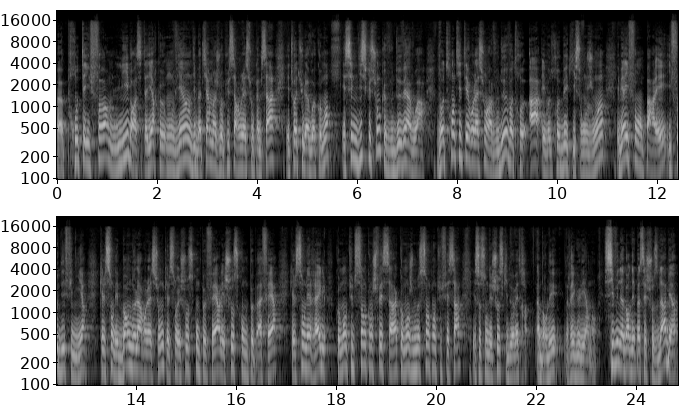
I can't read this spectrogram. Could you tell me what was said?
euh, protéiformes, libres, c'est-à-dire qu'on vient, on dit bah tiens moi je vois plus sa relation comme ça et toi tu la vois comment? Et c'est une discussion que vous devez avoir. Votre entité relation à vous deux, votre A et votre B qui sont joints, eh bien il faut en parler, il faut définir quelles sont les bornes de la relation, quelles sont les choses qu'on peut faire, les choses qu'on ne peut pas faire, quelles sont les règles, comment tu te sens quand je fais ça, comment je me sens quand tu fais ça et ce sont des choses qui doivent être abordées régulièrement. Si vous n'abordez pas ces choses-là, bien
